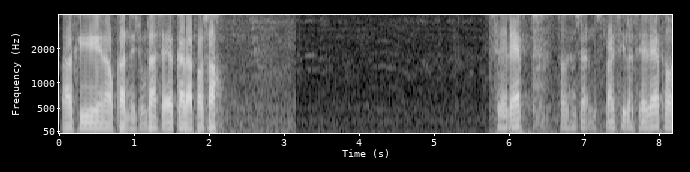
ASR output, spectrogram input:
Và khi nào cần thì chúng ta sẽ cài đặt vào sau. Select tôi sẽ chọn style sheet là select thôi.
